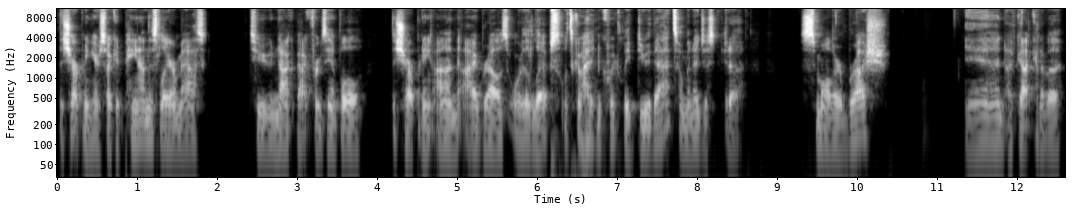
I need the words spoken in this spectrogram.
the sharpening here. So I could paint on this layer mask to knock back, for example, the sharpening on the eyebrows or the lips. Let's go ahead and quickly do that. So I'm going to just get a smaller brush and I've got kind of a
